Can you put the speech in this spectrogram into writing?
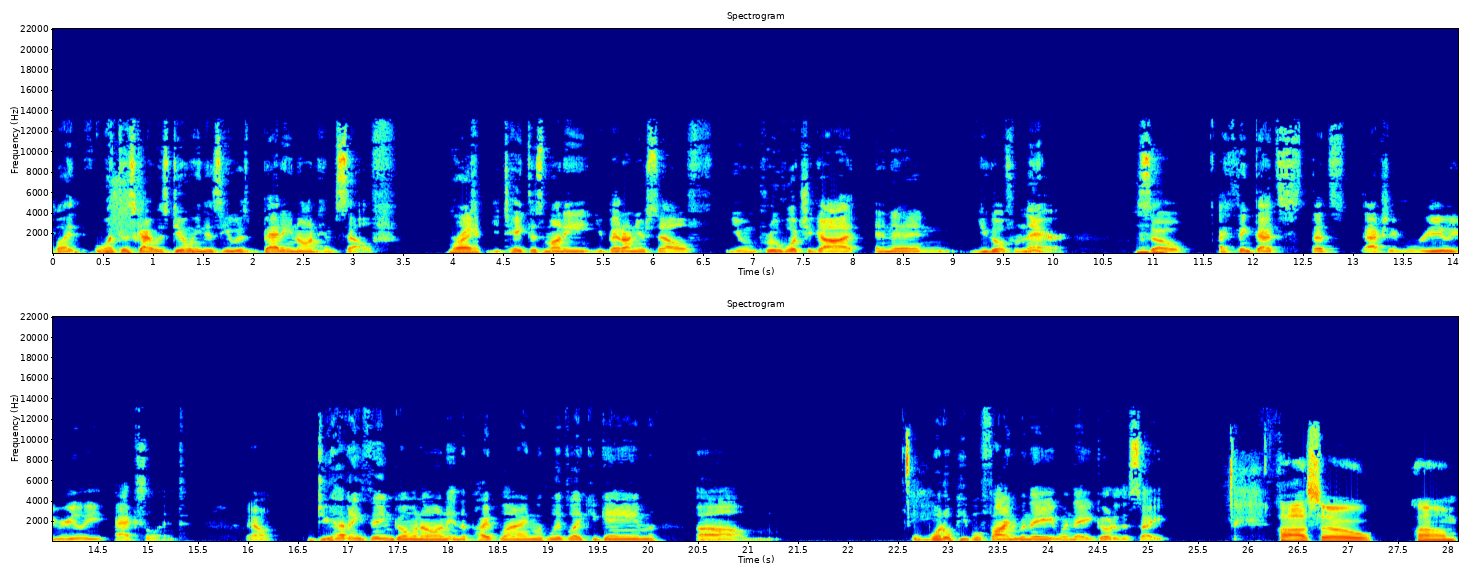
But what this guy was doing is he was betting on himself. Right. You take this money, you bet on yourself, you improve what you got, and then you go from there. So I think that's that's actually really really excellent. Now, do you have anything going on in the pipeline with Live Like You Game? Um, what do people find when they when they go to the site? Uh, so um,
